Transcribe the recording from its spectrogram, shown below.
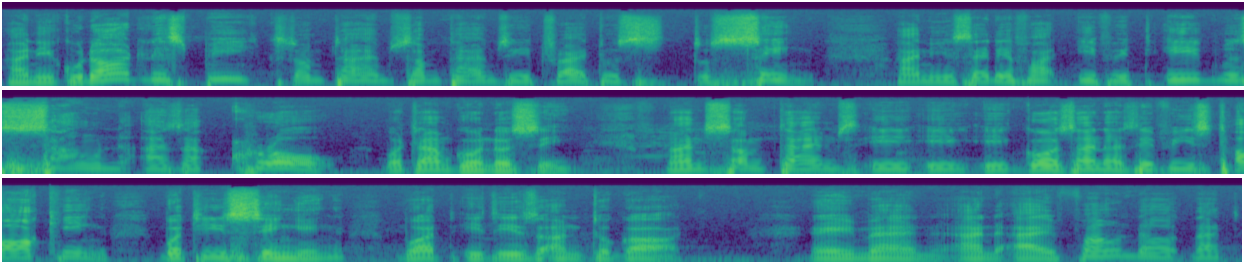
And he could hardly speak. Sometimes, sometimes he tried to, to sing. And he said, if, I, if it even sound as a crow, but I'm going to sing. And sometimes he, he, he goes on as if he's talking, but he's singing, but it is unto God. Amen. And I found out that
